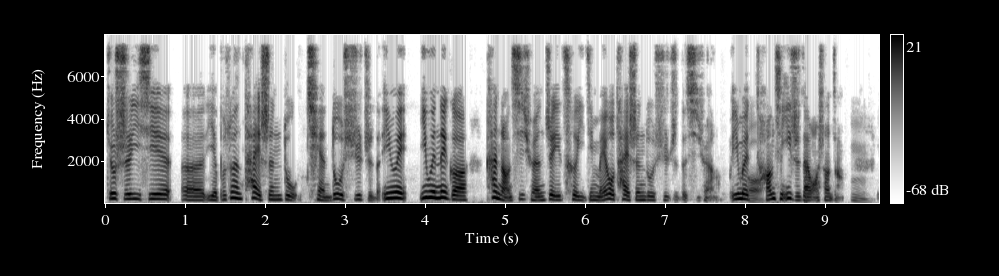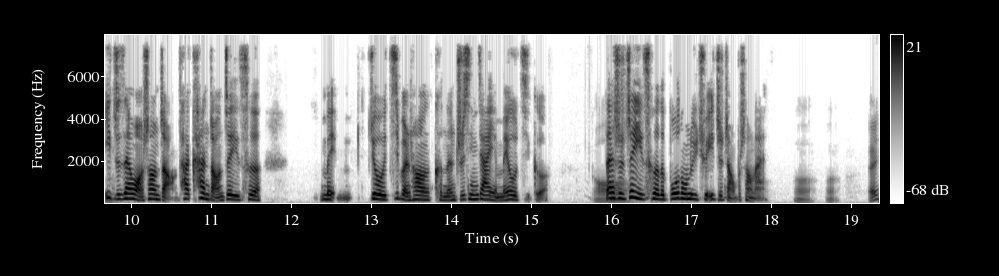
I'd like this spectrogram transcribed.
就是一些呃也不算太深度浅度虚值的，因为因为那个看涨期权这一侧已经没有太深度虚值的期权了，因为行情一直在往上涨，嗯，一直在往上涨，它看涨这一侧没就基本上可能执行价也没有几个，但是这一侧的波动率却一直涨不上来。嗯嗯，哎，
